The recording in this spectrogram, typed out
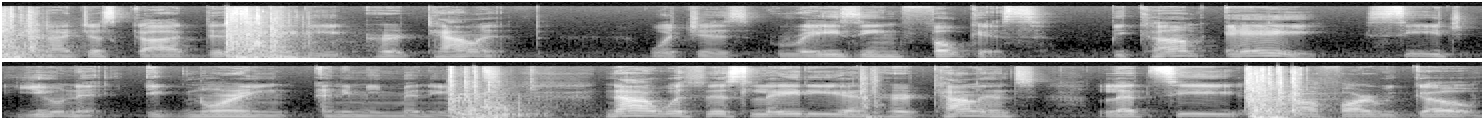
and I just got this lady her talent, which is raising focus. Become a siege unit, ignoring enemy minions. Now with this lady and her talents, let's see how far we go.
